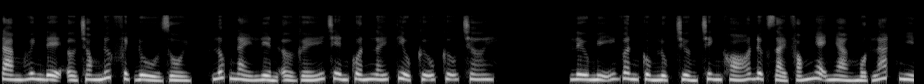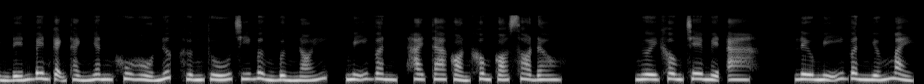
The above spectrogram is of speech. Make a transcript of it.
Tam huynh đệ ở trong nước phịch đủ rồi, lúc này liền ở ghế trên quấn lấy tiểu cữu cữu chơi. Lưu Mỹ Vân cùng Lục Trường Trinh khó được giải phóng nhẹ nhàng một lát nhìn đến bên cạnh thành nhân khu hồ nước hứng thú chí bừng bừng nói, Mỹ Vân, hai ta còn không có so đâu. Ngươi không chê mệt a à. Lưu Mỹ Vân nhướng mày,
